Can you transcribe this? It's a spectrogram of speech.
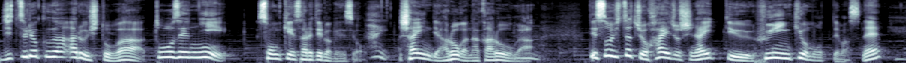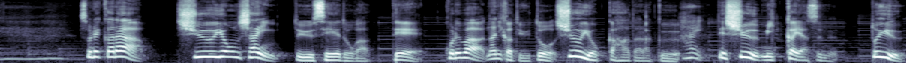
実力がある人は当然に尊敬されているわけですよ、はい、社員であろうがなかろうが、うん、でそういう人たちを排除しないっていう雰囲気を持ってますね。それから週4社員という制度があってこれは何かというと週4日働く、はい、で週3日休むという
